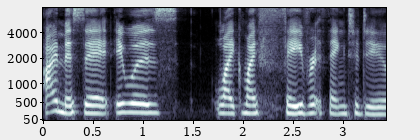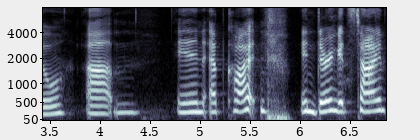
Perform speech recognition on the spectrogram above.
I miss it. It was like my favorite thing to do um in Epcot and during its time.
